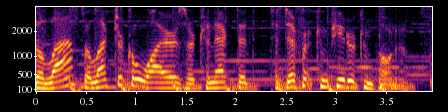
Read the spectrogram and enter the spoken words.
The last electrical wires are connected to different computer components.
